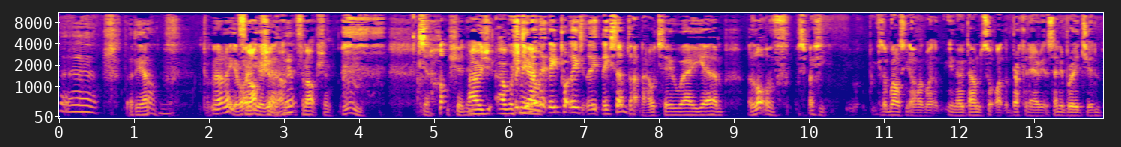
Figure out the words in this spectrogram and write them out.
runner? Bloody hell! But, no, no, you're It's an right. option. yeah, huh? It's an option. It's an option. I was- I was- but you you know, know- they, they, put- they, they, they subbed that now to a um, a lot of, especially because of Welsh Yard, well, you know, down sort of like the Brecon area, the Sennybridge, and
